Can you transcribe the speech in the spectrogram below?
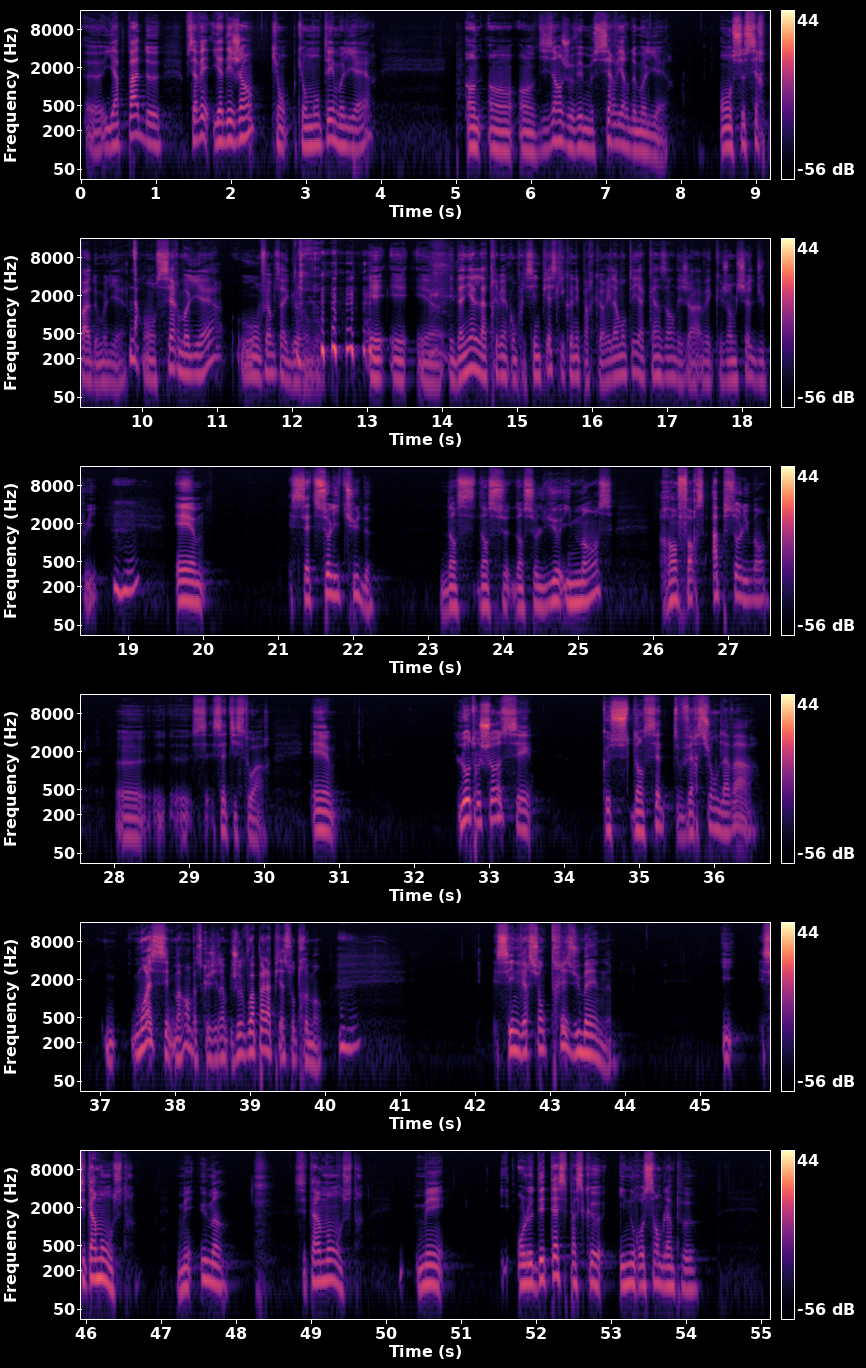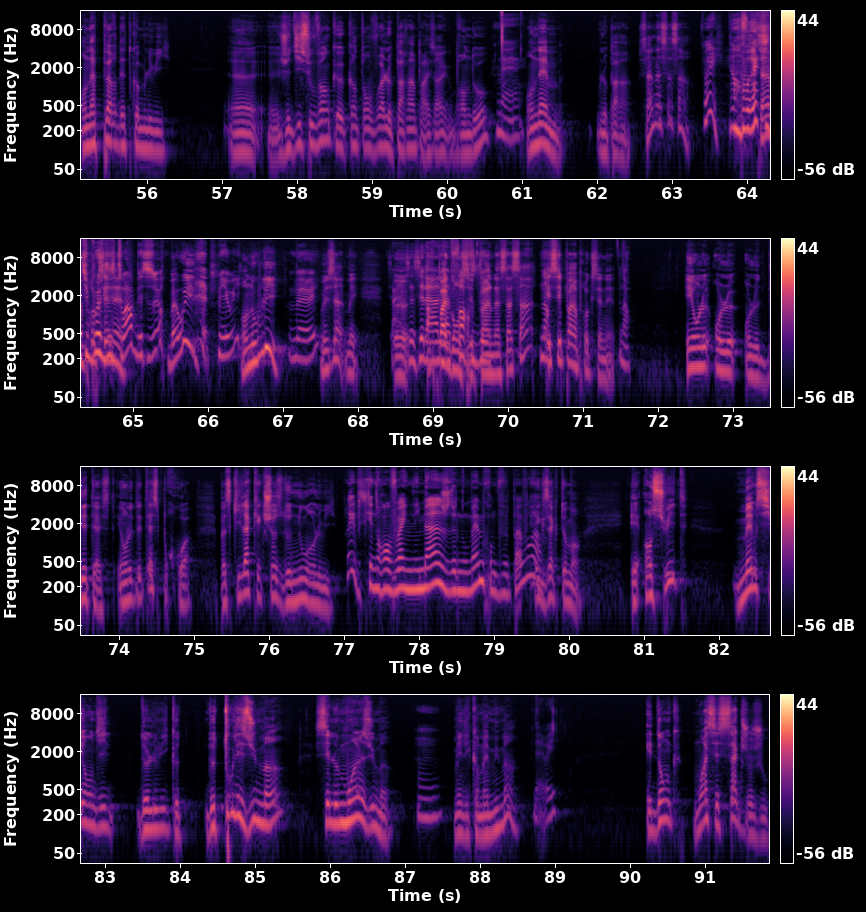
euh, il n'y a pas de. Vous savez, il y a des gens qui ont, qui ont monté Molière en, en, en disant je vais me servir de Molière. On ne se sert pas de Molière. Non. On sert Molière ou on ferme sa gueule. en gros. et, et, et, euh, et Daniel l'a très bien compris. C'est une pièce qu'il connaît par cœur. Il a monté il y a 15 ans déjà avec Jean-Michel Dupuis. Mhm. Et euh, cette solitude dans, ce- dans, ce, dans ce lieu immense renforce absolument euh, cette histoire. Et l'autre chose, c'est que dans cette version de l'avare, moi, c'est marrant parce que je ne vois pas la pièce autrement. Mhm. C'est une version très humaine. C'est un monstre, mais humain. C'est un monstre, mais on le déteste parce que il nous ressemble un peu. On a peur d'être comme lui. Euh, je dis souvent que quand on voit le parrain, par exemple, avec Brando, Ouais. on aime le parrain. C'est un assassin. Oui, en vrai, si tu poses l'histoire, bien sûr. Ben oui, Mais oui. on oublie. Mais oui. Mais ça, mais Ça, euh, c'est la, la force c'est de... pas un assassin Non. et c'est pas un proxénète. Non. Et on le, on, le, on le déteste. Et on le déteste pourquoi? Parce qu'il a quelque chose de nous en lui. Oui, parce qu'il nous renvoie une image de nous-mêmes qu'on ne veut pas voir. Exactement. Et ensuite, même si on dit de lui que de tous les humains, c'est le moins humain, Mhm. mais il est quand même humain. Ben oui. Et donc, moi, c'est ça que je joue.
